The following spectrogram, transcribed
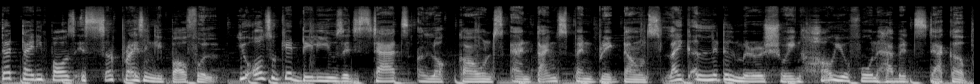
That tiny pause is surprisingly powerful. You also get daily usage stats, unlock counts, and time spent breakdowns, like a little mirror showing how your phone habits stack up.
